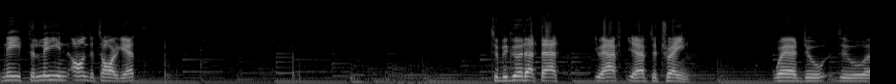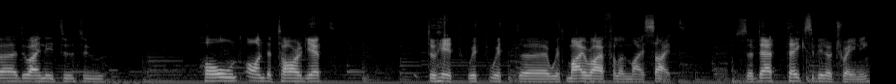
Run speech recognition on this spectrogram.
need to lean on the target to be good at that, you have you have to train. Where do do uh, do I need to to hold on the target to hit with with uh, with my rifle and my sight? So that takes a bit of training.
